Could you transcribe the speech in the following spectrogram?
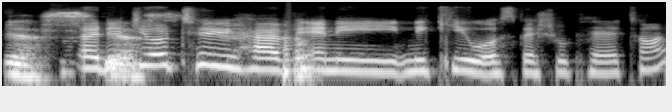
Yes. So did your two have any NICU or special care time?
